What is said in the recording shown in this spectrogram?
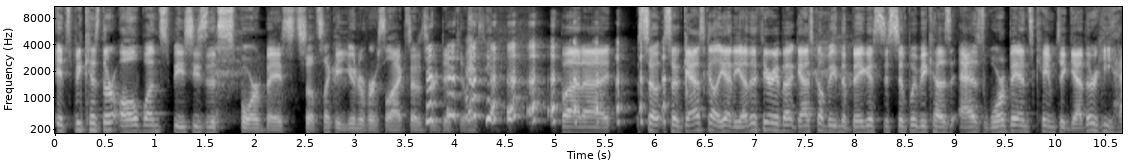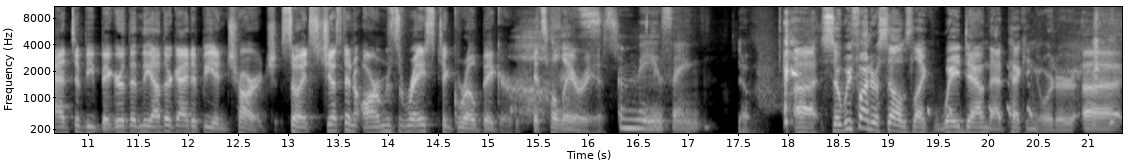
it's because they're all one species that's spore based, so it's like a universal accent. It's ridiculous. but uh, so so Ghazghkull, yeah. The other theory about Ghazghkull being the biggest is simply because as warbands came together, he had to be bigger than the other guy to be in charge. So it's just an arms race to grow bigger. It's hilarious. amazing. Uh, so we find ourselves like way down that pecking order. Uh,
